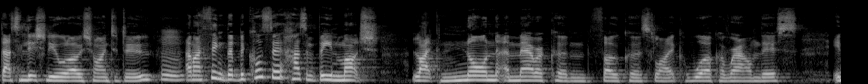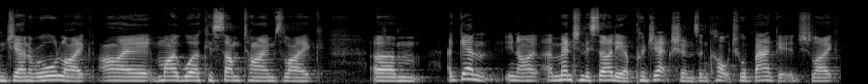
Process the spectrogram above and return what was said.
That's literally all I was trying to do. And I think that because there hasn't been much like non-American focus, like work around this in general, like I, my work is sometimes like, um, again, you know, I, I mentioned this earlier, projections and cultural baggage. Like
